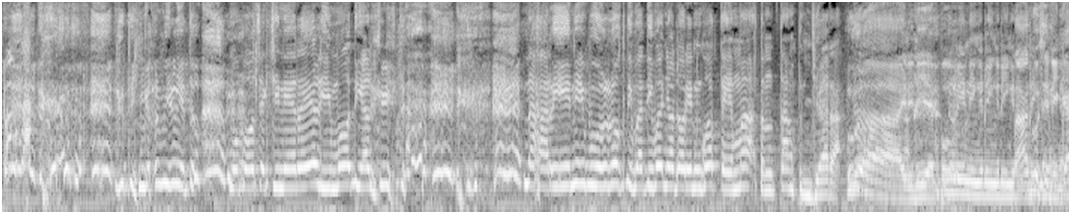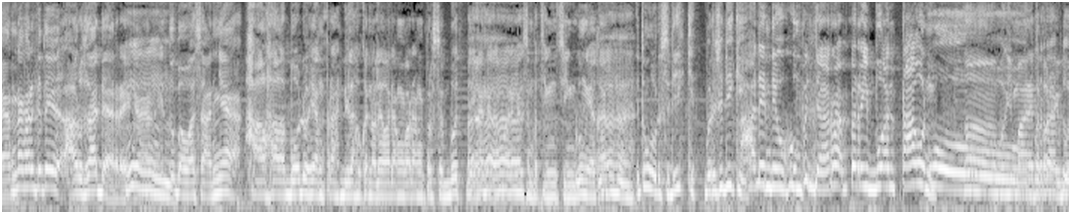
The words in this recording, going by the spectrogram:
Bangsat. Tinggal milih tuh mau polsek Cinere, Limo tinggal milih tuh. nah hari ini buluk tiba-tiba nyodorin gua tema tentang penjara. Wah ini dia po Ngeri nih, ngeri, ngeri, ngeri. Bagus ngeri, ini ngeri, karena kan kita harus sadar ya kan itu bahwasannya hal-hal bodoh yang pernah dilakukan oleh orang-orang tersebut ya kan yang kemarin kan sempat singgung-singgung ya kan itu baru sedikit Baru sedikit. ada yang dihukum penjara sampai ribuan tahun Wow, Eh, bagaimana berat tuh.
